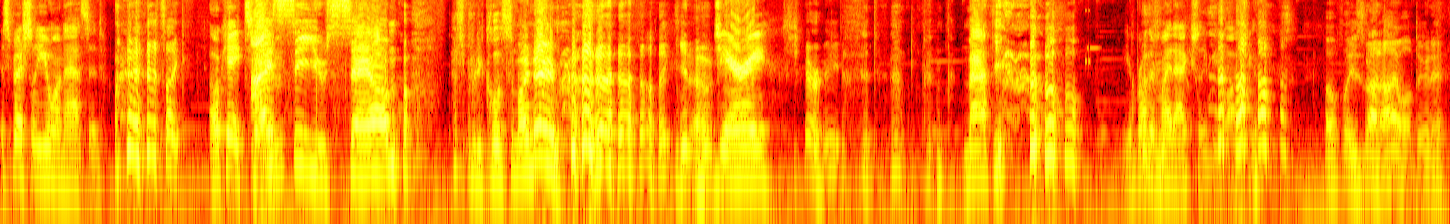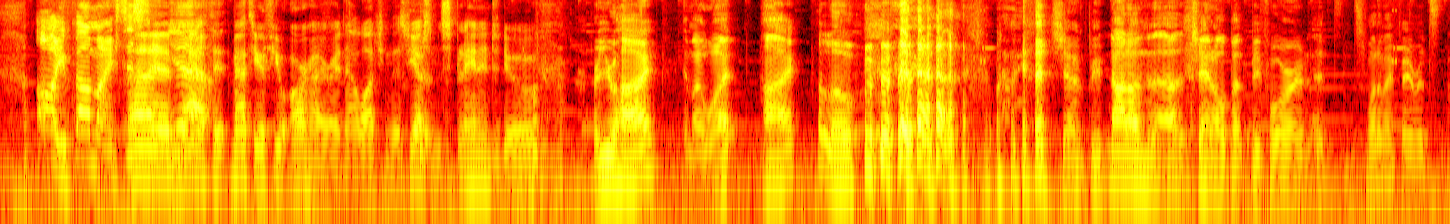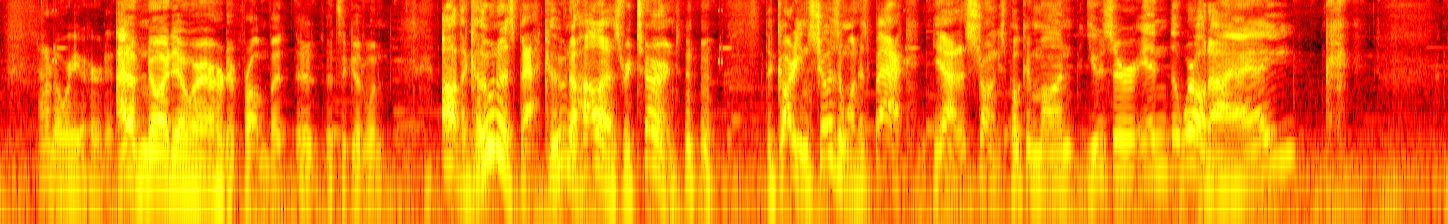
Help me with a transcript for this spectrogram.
Especially you on acid. it's like, Okay, Tim. I see you, Sam. That's pretty close to my name. like you know, Jerry. Jerry, Matthew. Your brother might actually be watching. This. Hopefully he's not high while doing it. Oh, you found my Uh, assistant. yeah. Matthew, Matthew, if you are high right now watching this, you have some explaining to do. Are you high? Am I what? Hi. Hello. That joke, not on the uh, channel, but before. It's one of my favorites. I don't know where you heard it. I have no idea where I heard it from, but it, it's a good one. Oh, the Kahuna's back. Kahuna Hala has returned. The Guardian's Chosen One is back. Yeah, the strongest Pokemon user in the world. I. He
